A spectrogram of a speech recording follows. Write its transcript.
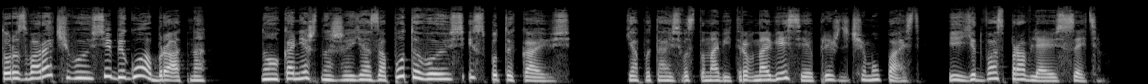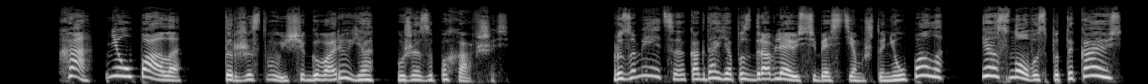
то разворачиваюсь и бегу обратно. Но, конечно же, я запутываюсь и спотыкаюсь. Я пытаюсь восстановить равновесие, прежде чем упасть, и едва справляюсь с этим. «Ха, не упала!» — торжествующе говорю я, уже запыхавшись. Разумеется, когда я поздравляю себя с тем, что не упала, я снова спотыкаюсь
